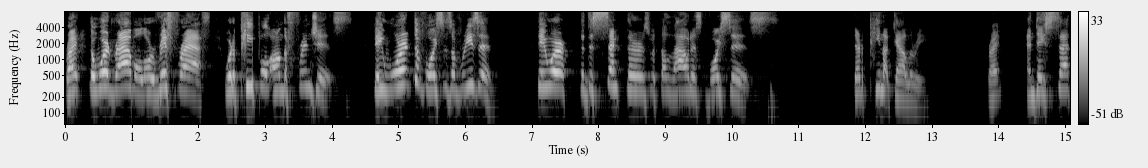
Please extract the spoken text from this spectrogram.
Right? The word rabble or riffraff were the people on the fringes. They weren't the voices of reason. They were the dissenters with the loudest voices. They're the peanut gallery, right? And they set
